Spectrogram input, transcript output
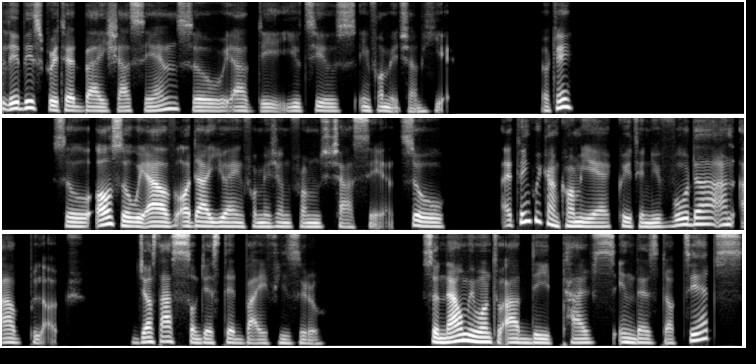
libs created by shadcn. So we have the utils information here. Okay, so also we have other UI information from shadcn. So I think we can come here, create a new folder and add blog, just as suggested by v0. So now we want to add the types index.tx.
